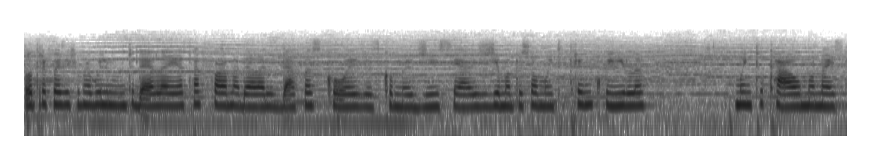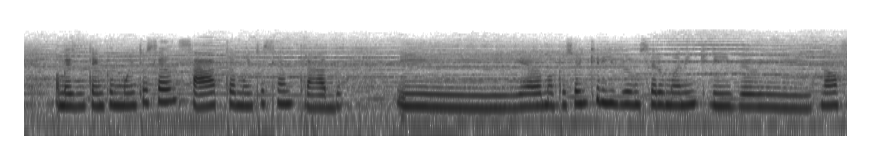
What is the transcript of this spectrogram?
outra coisa que eu me orgulho muito dela é essa forma dela lidar com as coisas. Como eu disse, a Gigi é uma pessoa muito tranquila, muito calma, mas ao mesmo tempo muito sensata, muito centrada. E ela é uma pessoa incrível, um ser humano incrível. E nossa,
